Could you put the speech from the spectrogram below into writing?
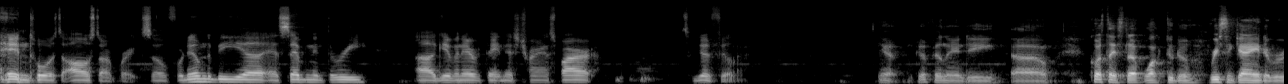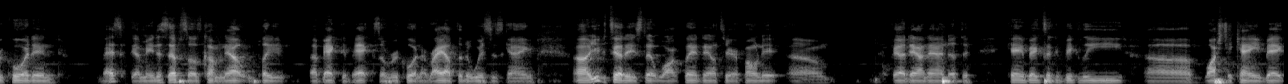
heading towards the All Star break. So for them to be uh, at seven and three, uh, given everything that's transpired, it's a good feeling. Yeah, good feeling indeed. Uh, of course, they stuff walked through the recent game that we're recording. Basically, I mean, this episode's coming out. We played a back to back, so recording right after the Wizards game. Uh, you can tell they slept walk, playing down to their opponent. Um, fell down there, nothing. Came back, took a big lead. Uh, watched it, came back,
